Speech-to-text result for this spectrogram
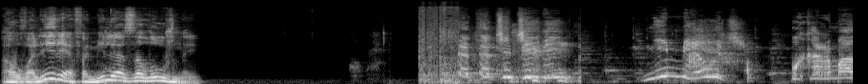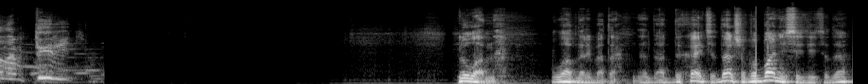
а у Валерия фамилия Залужный. Это тебе не мелочь по карманам тырить. Ну ладно, ладно, ребята, отдыхайте дальше. Вы в бане сидите, да?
